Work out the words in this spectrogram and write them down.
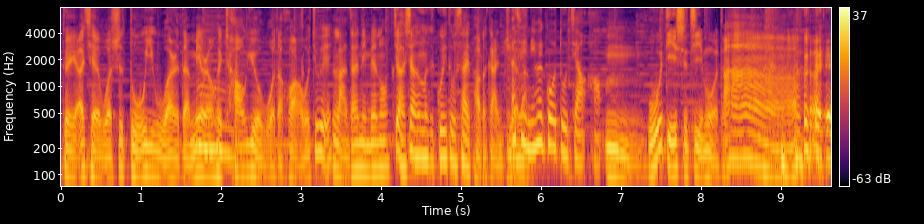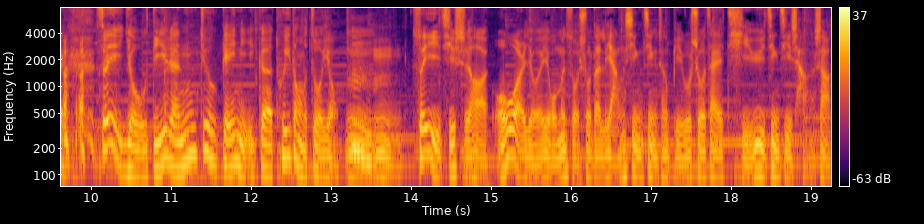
对，而且我是独一无二的，没有人会超越我的话，我就会懒在那边哦，就好像那个龟兔赛跑的感觉。而且你会过度骄傲。嗯，无敌是寂寞的啊，所以有敌人就给你一个推动的作用。嗯嗯，所以其实。啊，偶尔有我们所说的良性竞争，比如说在体育竞技场上，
